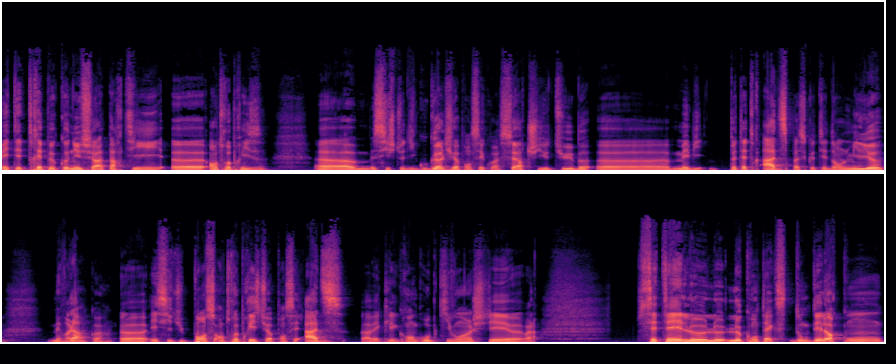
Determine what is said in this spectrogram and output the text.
mais était très peu connu sur la partie euh, entreprise. Euh, si je te dis Google, tu vas penser quoi? Search, YouTube, euh, maybe peut-être Ads parce que tu es dans le milieu. Mais voilà quoi. Euh, et si tu penses entreprise, tu vas penser ads avec les grands groupes qui vont acheter. euh, voilà. C'était le, le, le contexte. Donc dès lors qu'on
